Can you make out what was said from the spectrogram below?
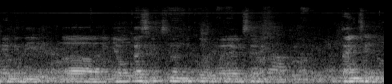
నేను ఇది ఈ అవకాశం ఇచ్చినందుకు మరి ఒకసారి థ్యాంక్స్ అండి.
